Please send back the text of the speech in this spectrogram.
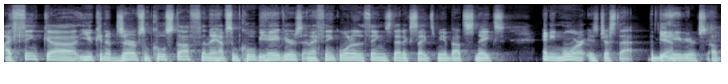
I think uh, you can observe some cool stuff, and they have some cool behaviors. And I think one of the things that excites me about snakes anymore is just that the Yeah. behaviors of,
